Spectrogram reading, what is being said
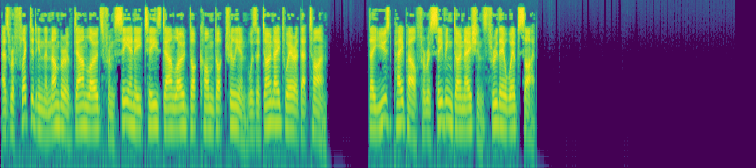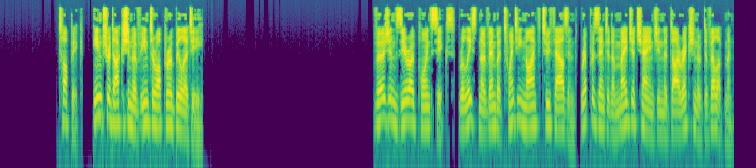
as reflected in the number of downloads from CNET's download.com. Trillian was a donateware at that time. They used PayPal for receiving donations through their website. Topic: Introduction of interoperability. Version 0.6, released November 29, 2000, represented a major change in the direction of development,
